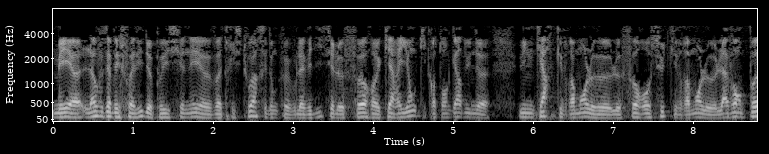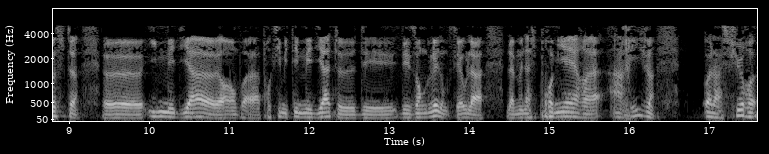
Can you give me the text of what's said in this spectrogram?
Mais là, vous avez choisi de positionner votre histoire. C'est donc, vous l'avez dit, c'est le fort Carillon qui, quand on regarde une, une carte, qui est vraiment le, le fort au sud, qui est vraiment l'avant-poste euh, immédiat, euh, à proximité immédiate euh, des, Anglais. Donc c'est là où la, menace première arrive. Voilà, sur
